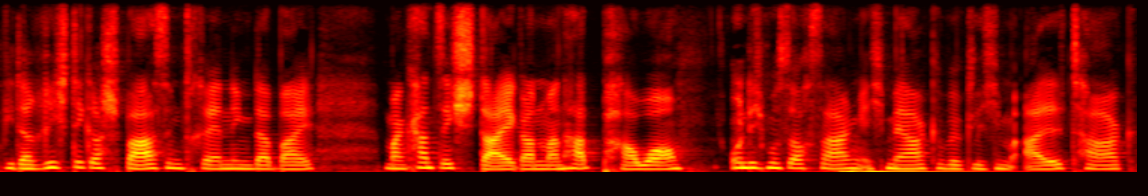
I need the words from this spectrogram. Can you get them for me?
wieder richtiger Spaß im Training dabei. Man kann sich steigern, man hat Power. Und ich muss auch sagen, ich merke wirklich im Alltag,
